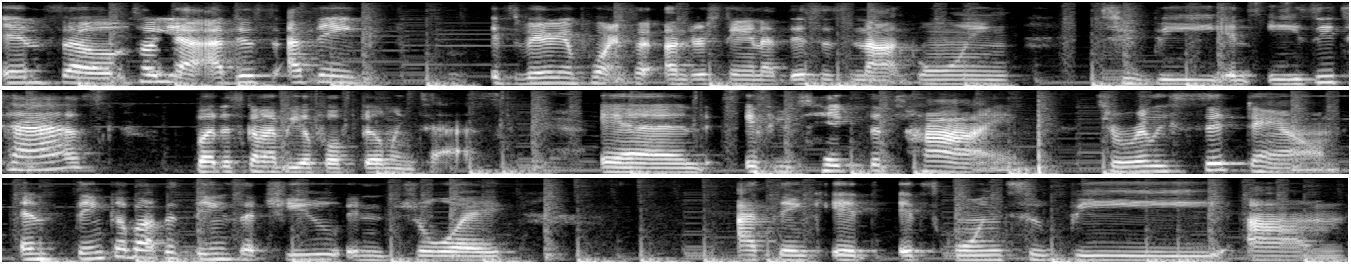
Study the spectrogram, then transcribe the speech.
And so, so yeah, I just I think it's very important to understand that this is not going to be an easy task, but it's going to be a fulfilling task. And if you take the time to really sit down and think about the things that you enjoy, I think it it's going to be um,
